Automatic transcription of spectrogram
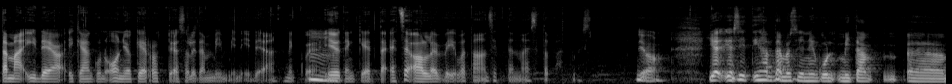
tämä idea ikään kuin on jo kerrottu ja se oli tämän Mimmin idea. Niin kuin, mm. Ja jotenkin, että, että se alleviivataan sitten näissä tapahtumissa. Joo. Ja, ja sitten ihan tämmöisiä, niin kuin, mitä... Öö,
